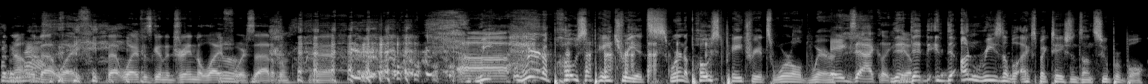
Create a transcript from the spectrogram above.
Not now. with that wife. that wife is going to drain the life force out of him. Yeah. uh, we, are in a post Patriots. We're in a post Patriots world where exactly the, yep. the, the, unreasonable expectations on Super Bowl.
